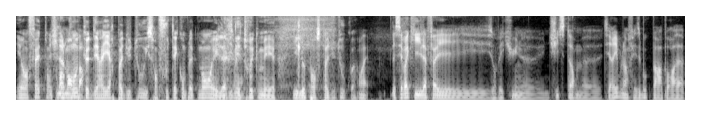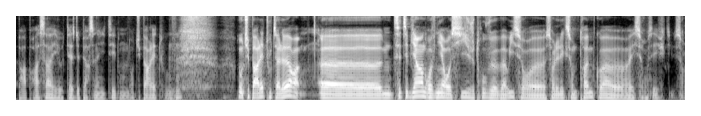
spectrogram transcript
Et en fait, on Et se finalement rend compte pas. que derrière, pas du tout. Il s'en foutait complètement et il a dit des trucs, mais il le pense pas du tout, quoi. Et c'est vrai qu'il a failli, ils ont vécu une, une shitstorm euh, terrible, hein, Facebook, par rapport, à, par rapport à ça et aux tests de personnalité dont, dont tu parlais tout. Mhm. Dont tu parlais tout à l'heure, Euh, c'était bien de revenir aussi, je trouve, euh, bah oui, sur, euh, sur l'élection de Trump, quoi, euh, et sur, sur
